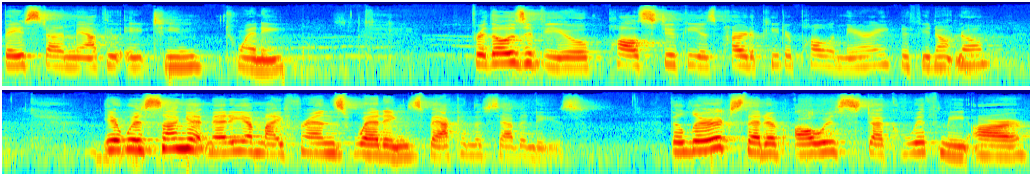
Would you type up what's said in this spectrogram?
based on Matthew 18 20. For those of you, Paul Stuckey is part of Peter, Paul, and Mary, if you don't know. It was sung at many of my friends' weddings back in the 70s. The lyrics that have always stuck with me are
